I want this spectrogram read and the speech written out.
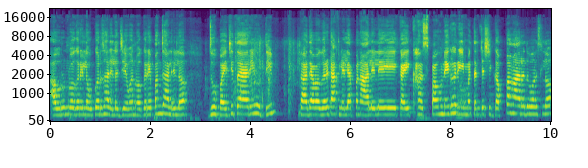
आवरून वगैरे लवकर झालेलं जेवण वगैरे पण झालेलं. झोपायची तयारी होती. गाद्या वगैरे टाकलेल्या पण आलेले काही खास पाहुणे घरी. मग त्यांच्याशी गप्पा मारत बसलं.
